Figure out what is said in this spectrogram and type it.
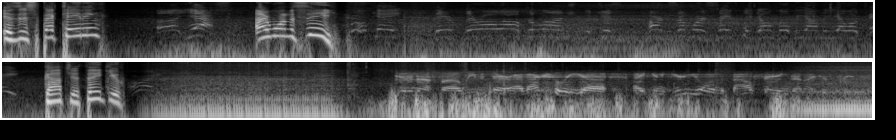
Is this spectating? Yes. I want to see. Okay. They're they're all out to lunch, but just park somewhere safely. Don't go beyond the yellow tape. Gotcha. Thank you. Alrighty. Good enough. Uh, leave it there. I've actually, uh, I can hear you on the bow saying that I just proved.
